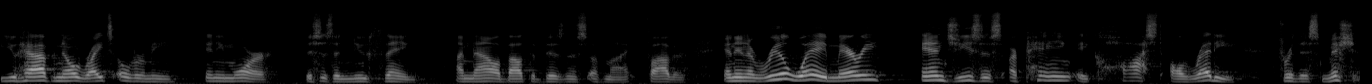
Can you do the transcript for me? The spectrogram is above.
You have no rights over me anymore. This is a new thing. I'm now about the business of my Father. And in a real way, Mary and Jesus are paying a cost already for this mission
